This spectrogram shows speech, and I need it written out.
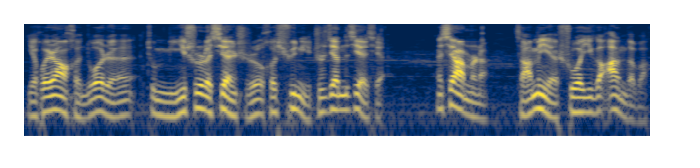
也会让很多人就迷失了现实和虚拟之间的界限。那下面呢，咱们也说一个案子吧。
